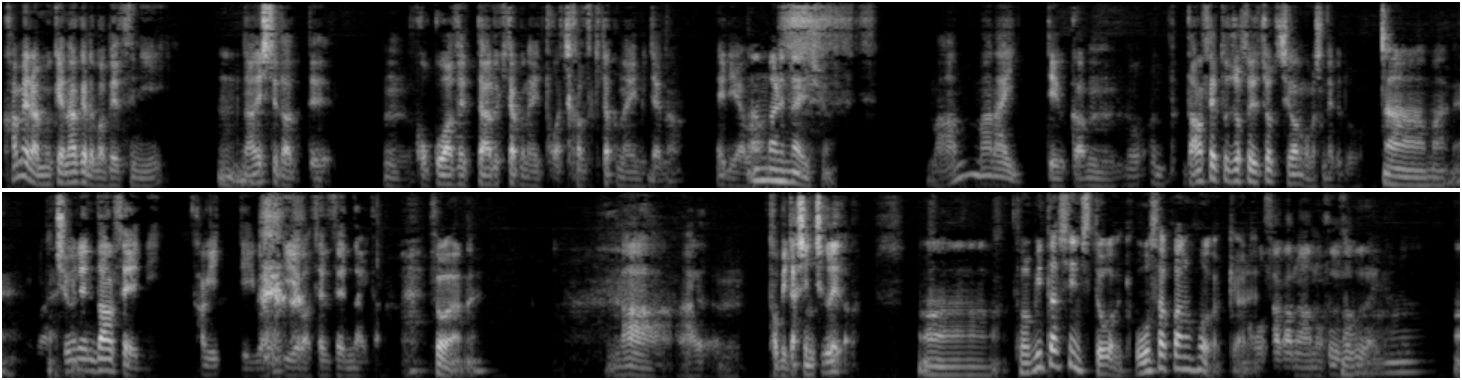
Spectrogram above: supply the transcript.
カメラ向けなければ別に何してたって、うん、ここは絶対歩きたくないとか近づきたくないみたいなエリアは。あんまりないでしょ。まあ、あんまないっていうか、うん、男性と女性でちょっと違うかもしれないけど、ああ、まあね。中年男性に限って言えば全然ないか そうだね。ら。まあ、あうん飛び出しんちぐらいかああ、飛び出しんちどこだっけ？大阪の方だっけあれ？な。。大阪のあの風俗ぐらい。あ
